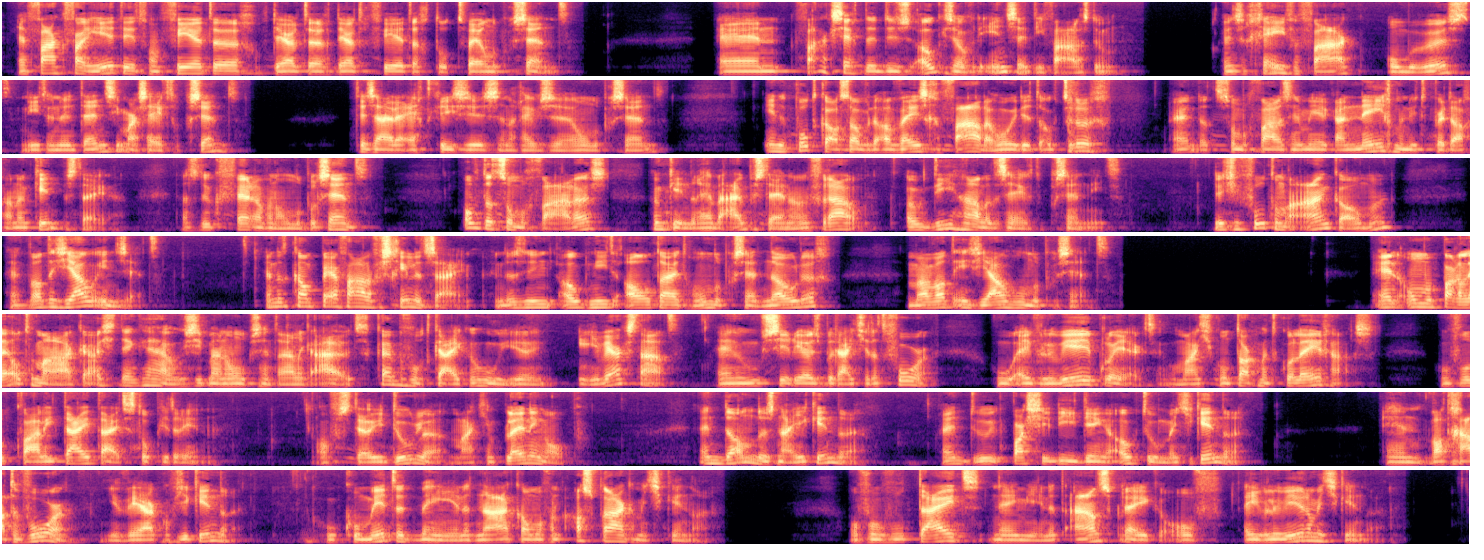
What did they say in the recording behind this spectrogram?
En vaak varieert dit van 40 of 30, 30, 40 tot 200 procent. En vaak zegt dit dus ook iets over de inzet die vaders doen. En ze geven vaak onbewust, niet hun intentie, maar 70 procent. Tenzij er echt crisis is en dan geven ze 100 procent. In de podcast over de afwezige vader hoor je dit ook terug. Hè, dat sommige vaders in Amerika 9 minuten per dag aan hun kind besteden. Dat is natuurlijk verre van 100%. Of dat sommige vaders hun kinderen hebben uitbesteed aan hun vrouw. Ook die halen de 70% niet. Dus je voelt hem aankomen. Hè, wat is jouw inzet? En dat kan per vader verschillend zijn. En dat is ook niet altijd 100% nodig. Maar wat is jouw 100%? En om een parallel te maken, als je denkt, nou, hoe ziet mijn 100% eigenlijk uit? Kan je bijvoorbeeld kijken hoe je in je werk staat. En hoe serieus bereid je dat voor? Hoe evalueer je project? Hoe maak je contact met collega's? Hoeveel kwaliteit tijd stop je erin? Of stel je doelen, maak je een planning op. En dan dus naar je kinderen. En pas je die dingen ook toe met je kinderen. En wat gaat ervoor? Je werk of je kinderen? Hoe committed ben je in het nakomen van afspraken met je kinderen? Of hoeveel tijd neem je in het aanspreken of evalueren met je kinderen?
